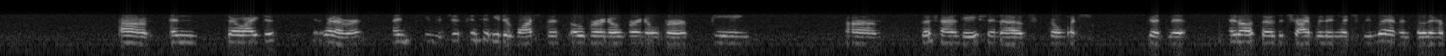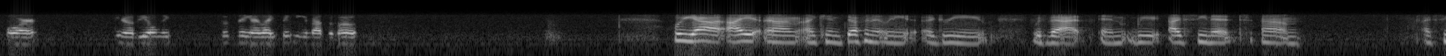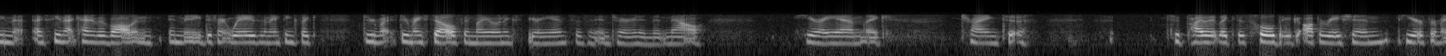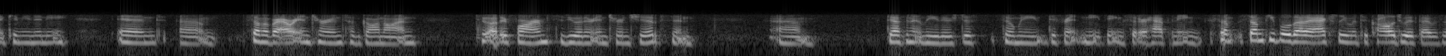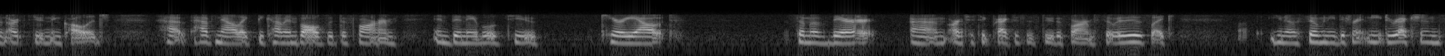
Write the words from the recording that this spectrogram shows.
Um, and so I just whatever. And you would just continue to watch this over and over and over being um, the foundation of so much goodness and also the tribe within which we live and so therefore, you know, the only the thing I like thinking about the most. Well, yeah, I um, I can definitely agree with that, and we I've seen it. Um, I've seen that I've seen that kind of evolve in in many different ways, and I think like through my through myself and my own experience as an intern, and then now here I am like trying to to pilot like this whole big operation here for my community, and um, some of our interns have gone on to other farms to do other internships and um, definitely there's just so many different neat things that are happening. Some some people that I actually went to college with, I was an art student in college, have have now like become involved with the farm and been able to carry out some of their um, artistic practices through the farm. So it is like you know so many different neat directions.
